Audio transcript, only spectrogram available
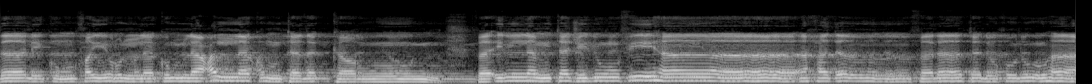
ذلكم خير لكم لعلكم تذكرون. فإن لم تجدوا فيها أحدا فلا تدخلوها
